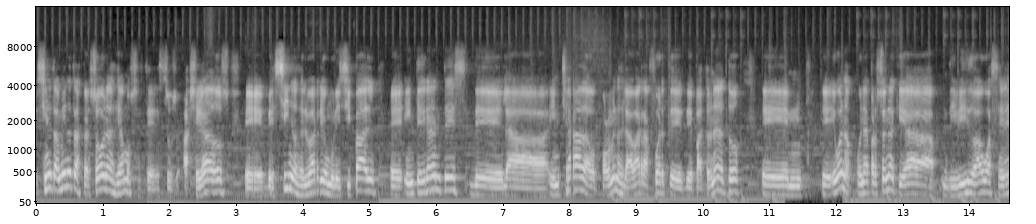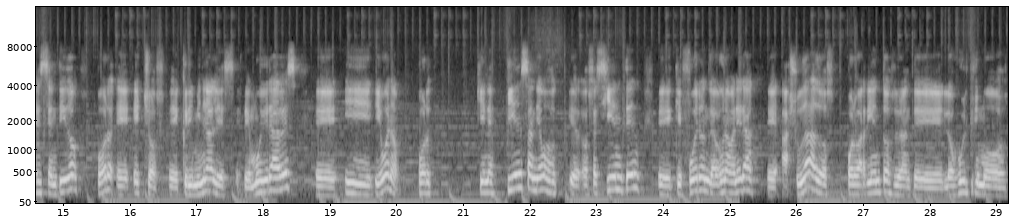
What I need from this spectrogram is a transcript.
sino también otras personas, digamos, este, sus allegados, vecinos del barrio municipal, integrantes de la hinchada o por lo menos de la barra fuerte de patronato. y bueno, una persona que ha dividido aguas en ese sentido por eh, hechos eh, criminales este, muy graves eh, y, bueno, por quienes piensan, digamos, o se sienten que fueron de alguna manera ayudados por Barrientos durante los últimos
